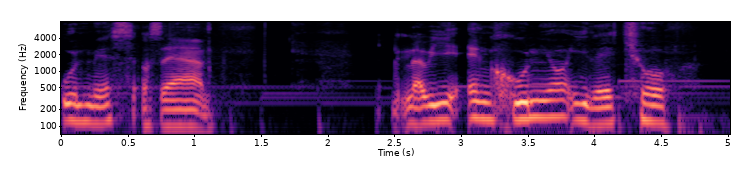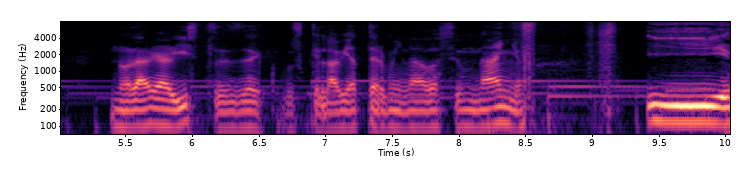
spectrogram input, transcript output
un mes, o sea, la vi en junio y de hecho no la había visto desde pues, que la había terminado hace un año. Y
